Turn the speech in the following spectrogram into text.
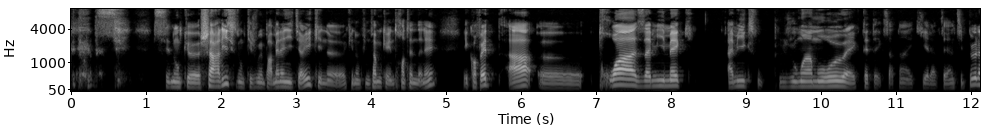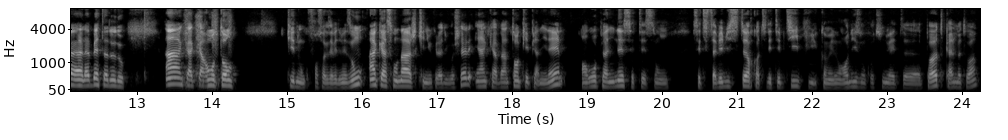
c'est- donc euh, Charlie, donc, qui est jouée par Mélanie Thierry, qui est, une, qui est donc une femme qui a une trentaine d'années, et qu'en fait a euh, trois amis mecs, amis qui sont plus ou moins amoureux, avec peut-être avec certains avec qui elle a peut-être un petit peu la, la bête à deux dos. Un qui a 40 ans, donc François-Xavier de Maison, un qui a son âge, qui est Nicolas Duvauchel, et un qui a 20 ans, qui est Pierre Ninet. En gros, Pierre Ninet, c'était son, c'était sa babysitter quand il était petit, puis comme ils ont grandi, ils ont continué à être euh, potes, calme-toi.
